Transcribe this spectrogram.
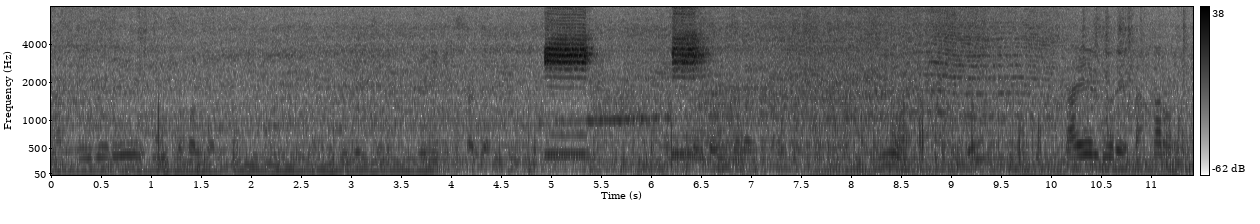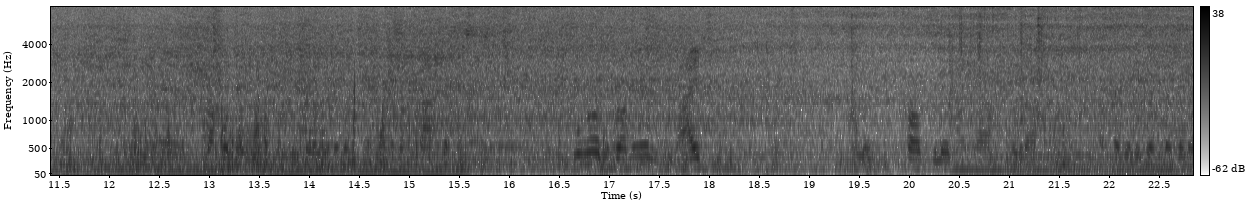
আর এই রোডে এই সকল গায়ের জোরে টাকার দাপটে তার কোনো ধরনের লাইট ভালো, সবগুলো ভাঙা পোড়া একটা গেলে একটা গেলে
